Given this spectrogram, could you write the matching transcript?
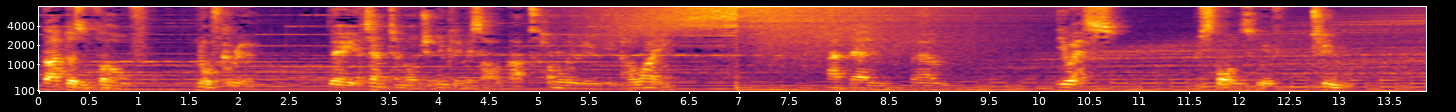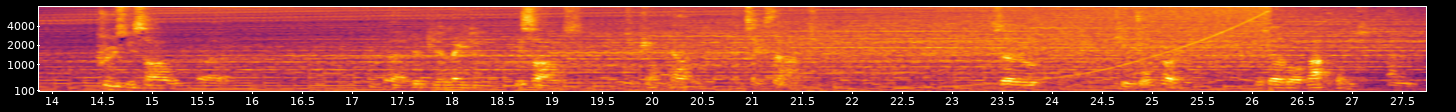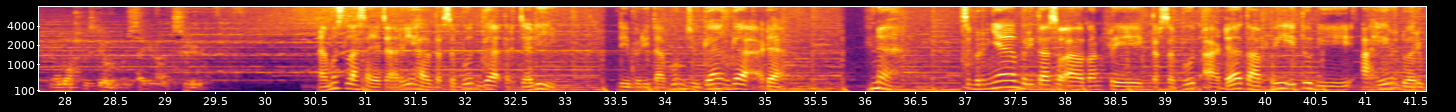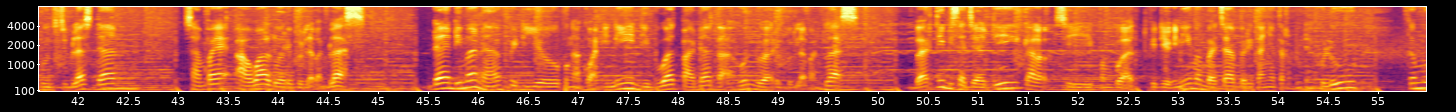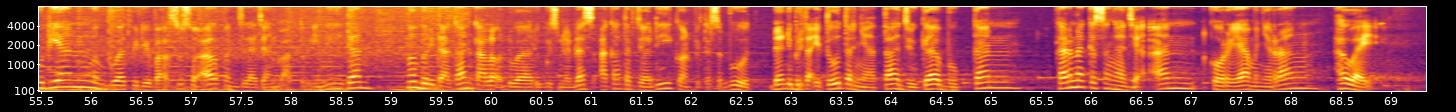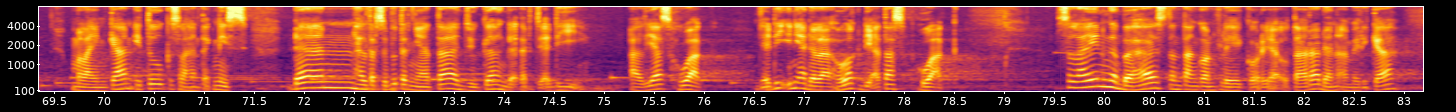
That does involve North Korea. They attempt to launch a nuclear missile at Honolulu in Hawaii, and then um, the US responds with two cruise missile uh, uh, nuclear laden missiles to Pyongyang and takes that out. So Kim Jong Un was at that point, and a lot of his government was taken out too. Namun setelah saya cari hal tersebut gak terjadi. Di berita pun juga gak ada. Nah, sebenarnya berita soal konflik tersebut ada tapi itu di akhir 2017 dan sampai awal 2018. Dan di mana video pengakuan ini dibuat pada tahun 2018. Berarti bisa jadi kalau si pembuat video ini membaca beritanya terlebih dahulu, kemudian membuat video palsu soal penjelajahan waktu ini dan memberitakan kalau 2019 akan terjadi konflik tersebut. Dan di berita itu ternyata juga bukan karena kesengajaan Korea menyerang Hawaii, melainkan itu kesalahan teknis. Dan hal tersebut ternyata juga nggak terjadi, alias hoak. Jadi ini adalah hoak di atas hoak. Selain ngebahas tentang konflik Korea Utara dan Amerika,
